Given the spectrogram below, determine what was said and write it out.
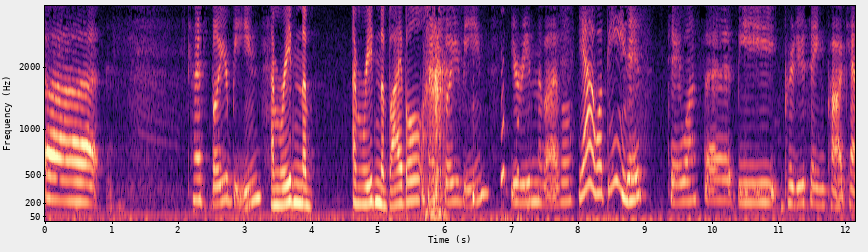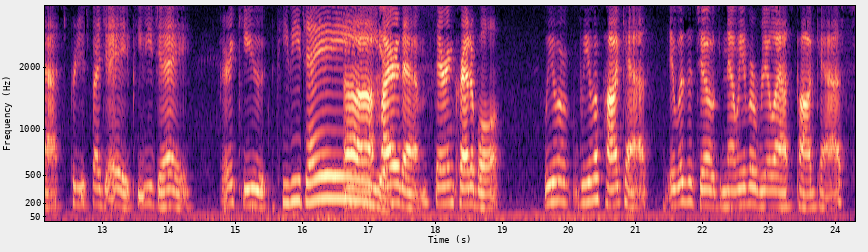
uh, can I spill your beans? I'm reading the, I'm reading the Bible. Can I spill your beans? You're reading the Bible. yeah, what beans? Jaye's, Jaye wants to be producing podcasts produced by Jaye, PBJ. Very cute. PBJ. Uh, hire them. They're incredible. We have a we have a podcast. It was a joke. Now we have a real ass podcast.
